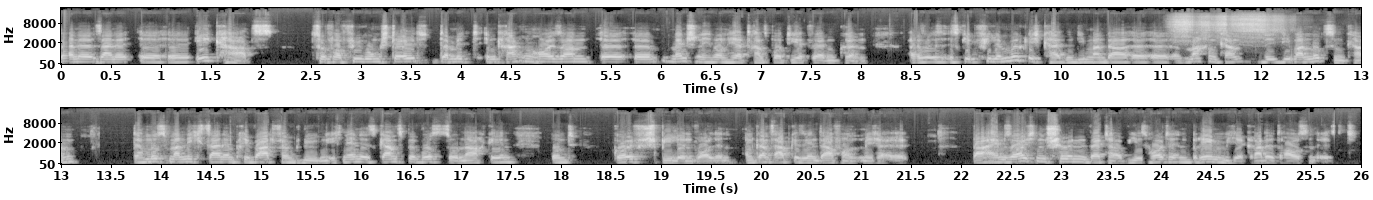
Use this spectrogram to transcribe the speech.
seine, seine äh, äh, E-Cards zur Verfügung stellt, damit in Krankenhäusern äh, äh, Menschen hin und her transportiert werden können. Also es, es gibt viele Möglichkeiten, die man da äh, äh, machen kann, die, die man nutzen kann. Da muss man nicht seinem Privatvergnügen, ich nenne es ganz bewusst so, nachgehen und Golf spielen wollen. Und ganz abgesehen davon, Michael, bei einem solchen schönen Wetter, wie es heute in Bremen hier gerade draußen ist,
